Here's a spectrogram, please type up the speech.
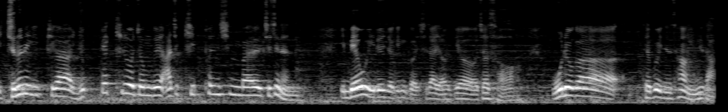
이 진원의 깊이가 600km 정도의 아주 깊은 신발 지진은 매우 이례적인 것이라 여겨져서 우려가 되고 있는 상황입니다.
